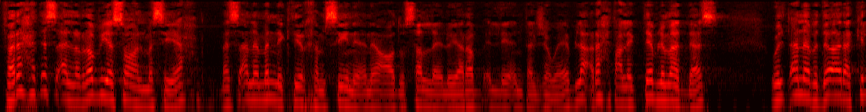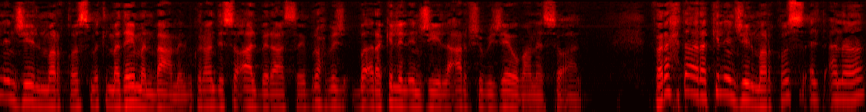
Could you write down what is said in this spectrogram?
فرحت اسال الرب يسوع المسيح بس أنا مني كثير خمسيني أنا أقعد وصلي له يا رب قل لي أنت الجواب. لا رحت على الكتاب المقدس قلت أنا بدي أقرأ كل إنجيل مرقس مثل ما دائما بعمل بكون عندي سؤال براسي بروح بقرأ كل الإنجيل لأعرف شو بيجاوب عن هالسؤال. فرحت أقرأ كل إنجيل مرقس قلت أنا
